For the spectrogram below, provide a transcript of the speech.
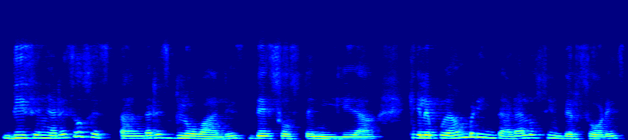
Diseñar esos estándares globales de sostenibilidad que le puedan brindar a los inversores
